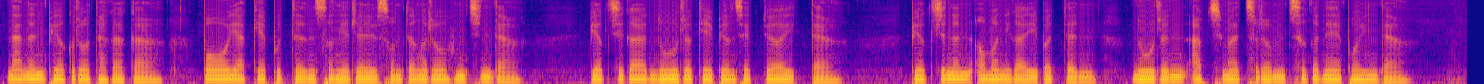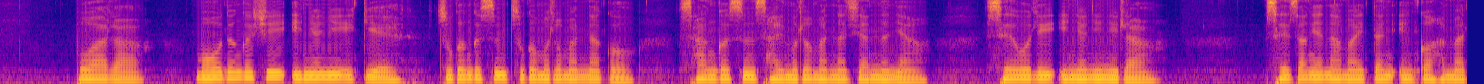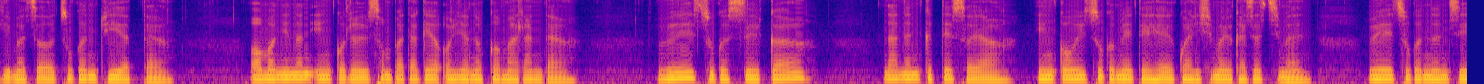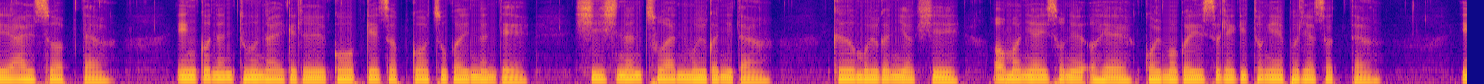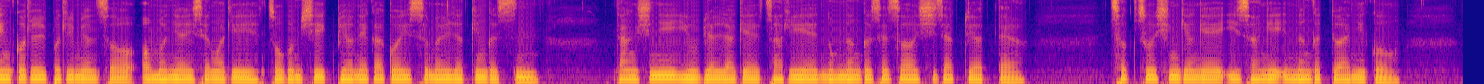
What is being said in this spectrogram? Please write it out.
나는 벽으로 다가가 뽀얗게 붙은 성에를 손등으로 훔친다. 벽지가 누렇게 변색되어 있다. 벽지는 어머니가 입었던 노른 앞치마처럼 측은해 보인다. 보아라. 모든 것이 인연이 있기에 죽은 것은 죽음으로 만나고 산 것은 삶으로 만나지 않느냐. 세월이 인연이니라. 세상에 남아있던 인코 한 마리마저 죽은 뒤였다. 어머니는 인코를 손바닥에 올려놓고 말한다. 왜 죽었을까? 나는 그때서야 인코의 죽음에 대해 관심을 가졌지만 왜 죽었는지 알 수 없다. 인코는 두 날개를 곱게 접고 죽어 있는데 시신은 추한 물건이다. 그 물건 역시 어머니의 손에 의해 골목의 쓰레기통에 버려졌다. 인코를 버리면서 어머니의 생활이 조금씩 변해가고 있음을 느낀 것은 당신이 유별나게 자리에 눕는 것에서 시작되었다. 척추신경에 이상이 있는 것도 아니고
